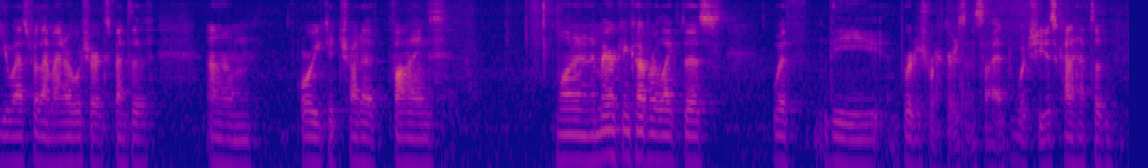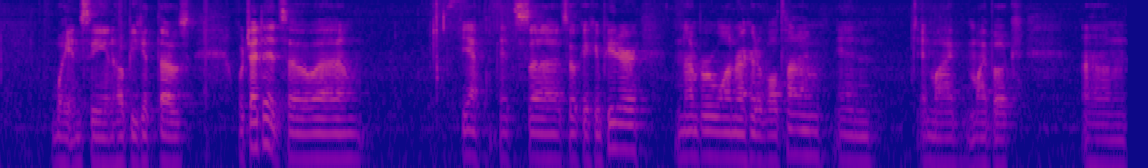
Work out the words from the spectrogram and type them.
US for that matter, which are expensive, um, or you could try to find one in an American cover like this with the British records inside, which you just kind of have to wait and see and hope you get those, which I did. So um, yeah, it's uh, it's OK Computer, number one record of all time in in my my book. Um,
